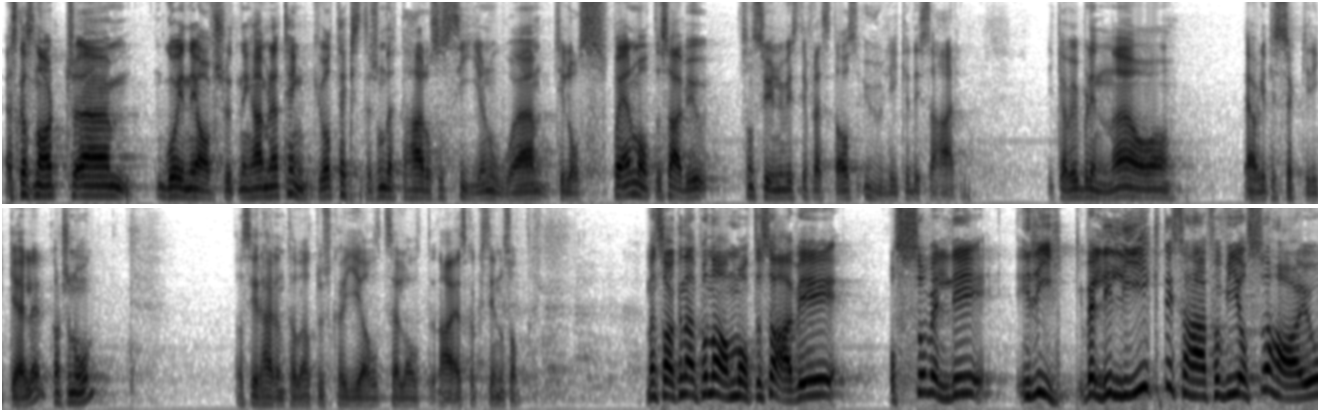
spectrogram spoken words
Jeg skal snart eh, gå inn i avslutning her, men jeg tenker jo at tekster som dette her også sier noe til oss. På en måte så er vi jo sannsynligvis de fleste av oss ulike disse her. Ikke er vi blinde, og jeg er vel ikke søkkrike heller. Kanskje noen. Da sier Herren til deg at du skal gi alt selv alt Nei, jeg skal ikke si noe sånt. Men saken er på en annen måte så er vi også veldig rik, veldig lik disse her. For vi også har jo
